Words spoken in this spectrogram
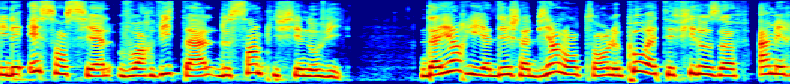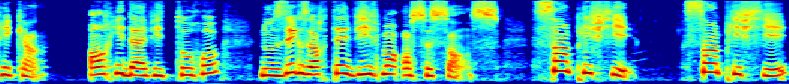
il est essentiel, voire vital, de simplifier nos vies. D'ailleurs, il y a déjà bien longtemps, le poète et philosophe américain Henri David Thoreau nous exhortait vivement en ce sens. Simplifiez, simplifiez,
